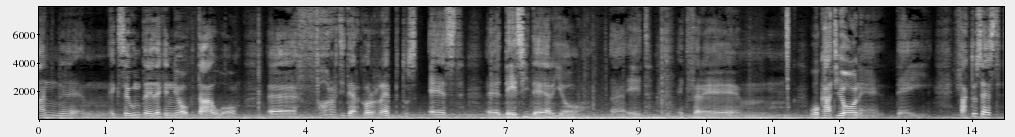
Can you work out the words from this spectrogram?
an eh, exeunte genio octavo eh, fortiter correptus est eh, desiderio eh, et et fere um, vocatione dei factus est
